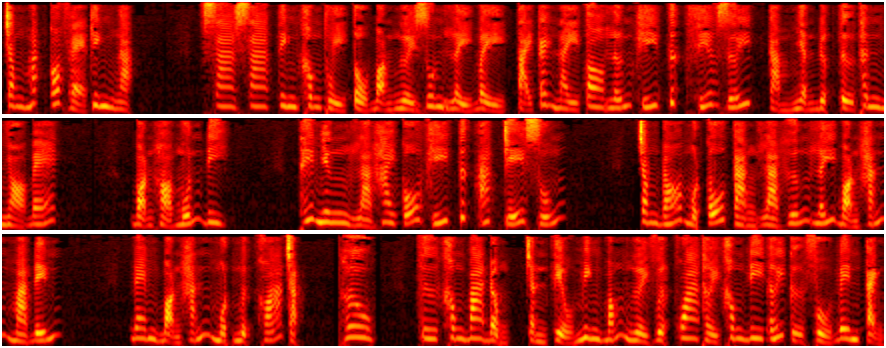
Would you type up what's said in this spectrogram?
trong mắt có vẻ kinh ngạc. Xa xa tinh không thủy tổ bọn người run lẩy bẩy tại cái này to lớn khí tức phía dưới cảm nhận được tự thân nhỏ bé. Bọn họ muốn đi. Thế nhưng là hai cỗ khí tức áp chế xuống. Trong đó một cỗ càng là hướng lấy bọn hắn mà đến. Đem bọn hắn một mực khóa chặt. Hưu. Tư không ba động, Trần Tiểu Minh bóng người vượt qua thời không đi tới cử phủ bên cạnh.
